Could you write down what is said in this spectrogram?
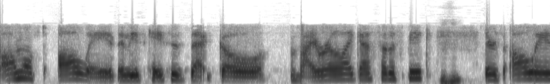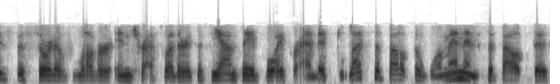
almost always, in these cases that go viral, I guess, so to speak, mm-hmm. there's always this sort of lover interest, whether it's a fiance, boyfriend. It's less about the woman and it's about this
